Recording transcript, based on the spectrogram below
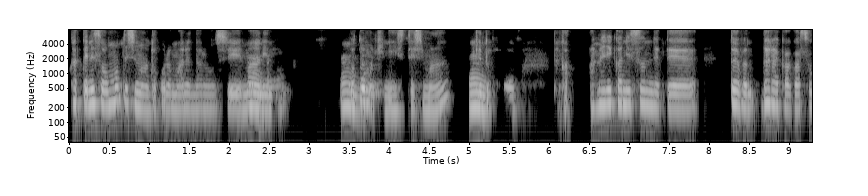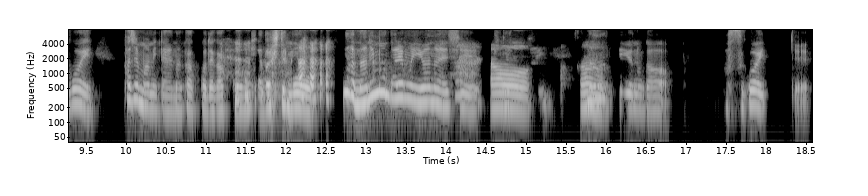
勝手にそう思ってしまうところもあるだろうし周りうん。のことも気にしてしまう、うんけどなんかアメリカに住んでて例えば誰かがすごいパジャマみたいな格好で学校に来たとしても なんか何も誰も言わないし。なっていうのがあすごいって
